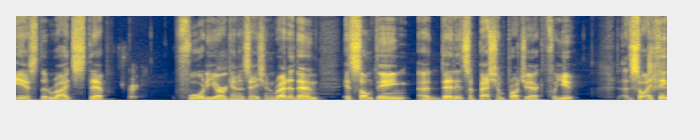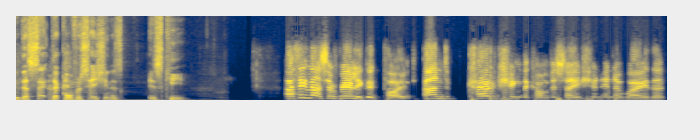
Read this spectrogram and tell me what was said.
is the right step for the organization rather than it's something uh, that it's a passion project for you. So I think the the conversation is is key. I think that's a really good point, and couching the conversation in a way that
